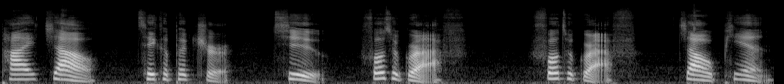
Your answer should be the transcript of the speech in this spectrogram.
拍照 take a picture. Two, photograph. Photograph. 照片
